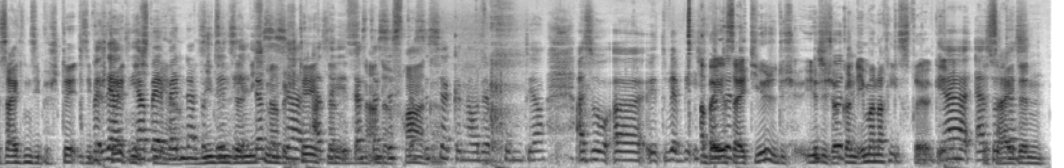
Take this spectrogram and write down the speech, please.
Es sei denn, sie besteht, sie Wenn- besteht nicht wenn, mehr. wenn, dann sie sind ja die- nicht mehr ist ja- also dann ist es das, eine das andere ist, Frage. Das ist ja genau der Punkt, ja. Also, äh, ich aber würde, ihr seid jüdisch, jüdisch ihr könnt immer nach Israel gehen. Ja, es also sei das, denn,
